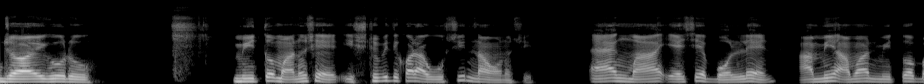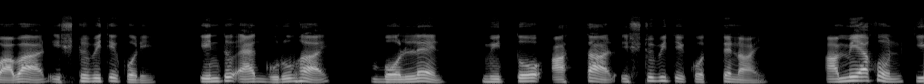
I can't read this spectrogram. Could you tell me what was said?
জয়গুরু মৃত মানুষের ইষ্টভৃতি করা উচিত না অনুচিত। এক মা এসে বললেন, আমি আমার মৃত বাবার ইষ্টভৃতি করি। কিন্তু এক গুরুভাই বললেন, মৃত আত্মার ইষ্টভৃতি করতে নাই। আমি এখন কি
